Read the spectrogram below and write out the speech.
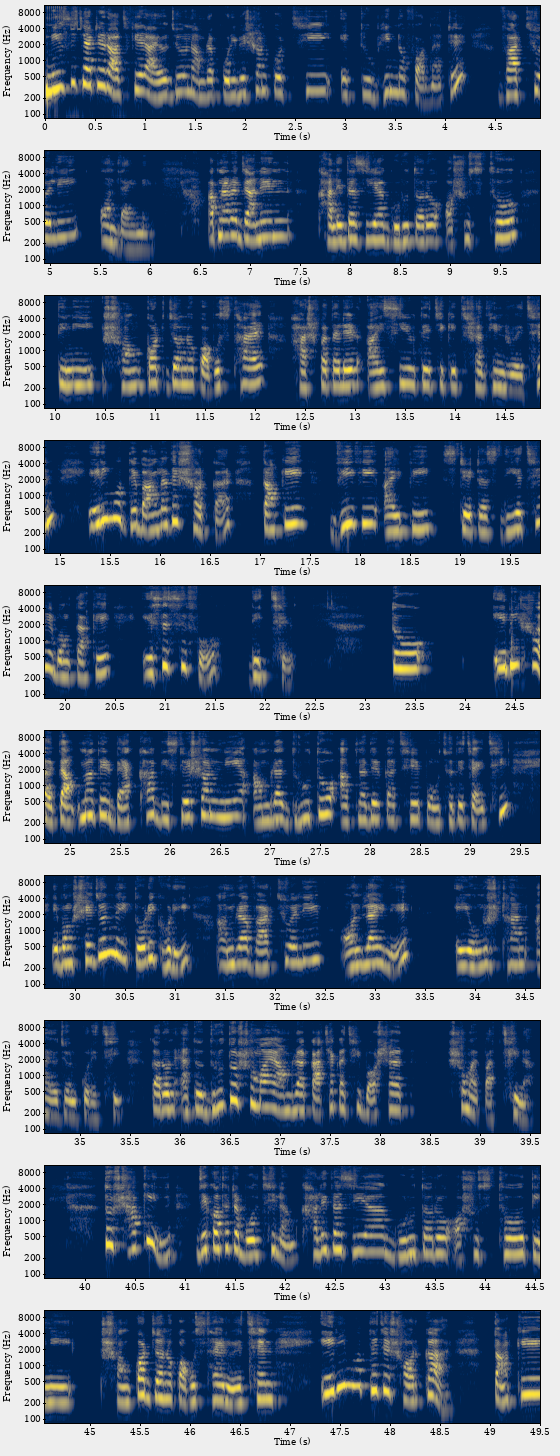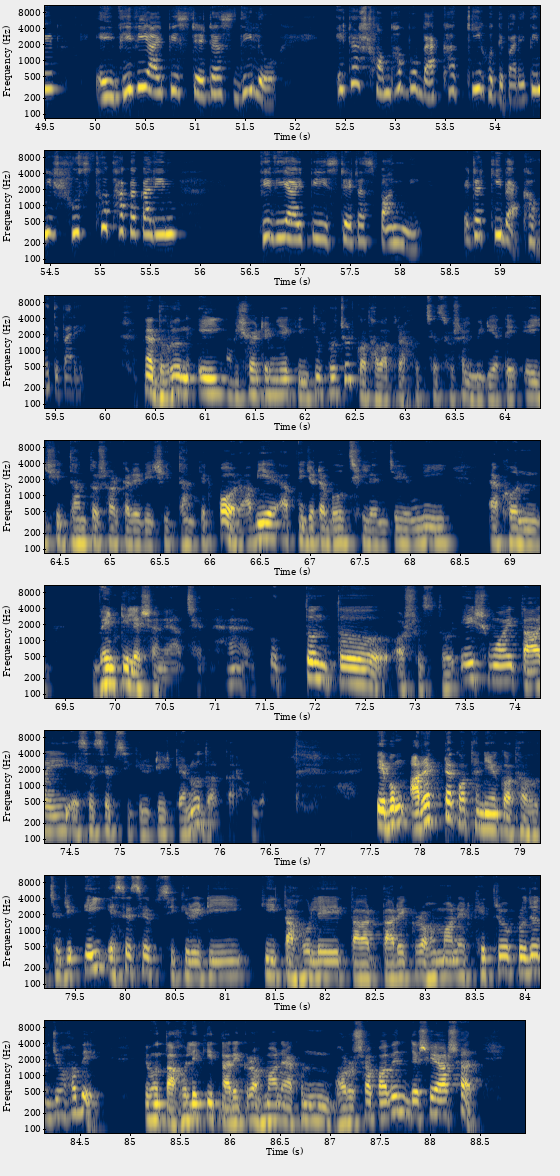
Music চ্যাটের আজকের আয়োজন আমরা পরিবেশন করছি একটু ভিন্ন ফরম্যাটে ভার্চুয়ালি অনলাইনে আপনারা জানেন, খালেদা জিয়া গুরুতর অসুস্থ, তিনি সংকটজনক অবস্থায় হাসপাতালের আইসিইউতে চিকিৎসাধীন রয়েছেন। এরই মধ্যে বাংলাদেশ সরকার তাকে ভিভিআইপি স্টেটাস দিয়েছে এবং তাকে এসএসএফও দিচ্ছে। তো এ বিষয়ে আমাদের ব্যাখ্যা বিশ্লেষণ নিয়ে আমরা দ্রুত আপনাদের কাছে পৌঁছতে চাইছি এবং সেজন্যই তড়িঘড়ি আমরা ভার্চুয়ালি অনলাইনে এই অনুষ্ঠান আয়োজন করেছি। কারণ এত দ্রুত সময় আমরা কাছাকাছি বসার সময় পাচ্ছি না। তো শাকিল, যে কথাটা বলছিলাম, খালেদা জিয়া গুরুতর অসুস্থ, তিনি সংকটজনক অবস্থায় রয়েছেন, এরই মধ্যে যে সরকার তাকে এই ভিভিআইপি স্টেটাস দিল এটার সম্ভাব্য ব্যাখ্যা কি হতে পারে? তিনি সুস্থ থাকাকালীন ভিভিআইপি স্ট্যাটাস পাননি। এটার কি ব্যাখ্যা হতে পারে? না, ধরুন এই বিষয়টা নিয়ে কিন্তু প্রচুর কথাবার্তা হচ্ছে সোশ্যাল মিডিয়াতে এই সিদ্ধান্ত সরকারের এই সিদ্ধান্তের পর আমি, আপনি যেটা বলছিলেন যে উনি এখন ভেন্টিলেশনে আছেন হ্যাঁ? অত্যন্ত অসুস্থ। এই সময় তার এই এসএসএফ সিকিউরিটির কেন দরকার হলো? এবং আরেকটা কথা নিয়ে কথা হচ্ছে যে এই এসএসএফ সিকিউরিটি কি তাহলে তার তারেক রহমানের ক্ষেত্রেও প্রযোজ্য হবে? এবং তাহলে কি তারেক রহমান এখন ভরসা পাবেন দেশে আসার?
